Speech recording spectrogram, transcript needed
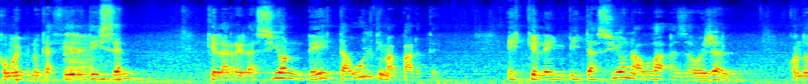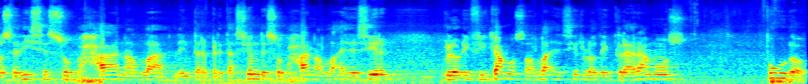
como Ibn Kathir dicen que la relación de esta última parte es que la invitación a Allah azza cuando se dice Subhanallah, la interpretación de Subhanallah, es decir, glorificamos a Allah, es decir, lo declaramos puro,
